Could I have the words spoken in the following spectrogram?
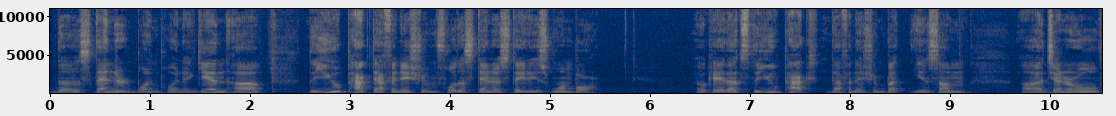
the standard boiling point. Again, uh, the IUPAC definition for the standard state is one bar. Okay, that's the IUPAC definition, but in some uh, general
